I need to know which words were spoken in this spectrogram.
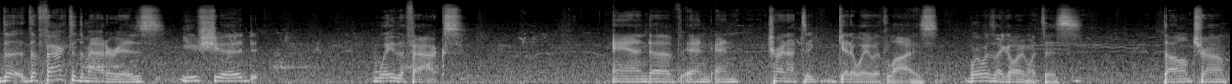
the the fact of the matter is you should weigh the facts and uh, and and try not to get away with lies. Where was I going with this? Donald Trump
